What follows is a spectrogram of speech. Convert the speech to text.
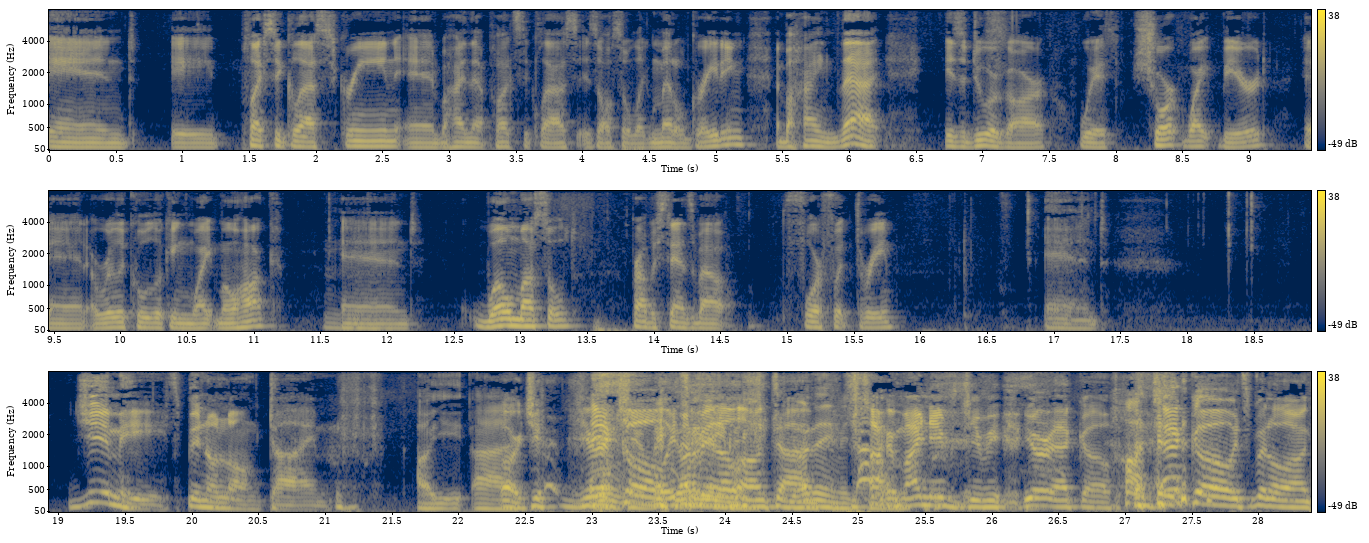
and a plexiglass screen, and behind that plexiglass is also like metal grating, and behind that is a Duergar with short white beard and a really cool looking white mohawk, mm-hmm. and well muscled, probably stands about four foot three, and. Jimmy, it's been a long time. Oh, you. Uh, Or J- Echo, it's been a long time. Your name is Sorry, Jimmy. my name's Jimmy. You're Echo. Echo, it's been a long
